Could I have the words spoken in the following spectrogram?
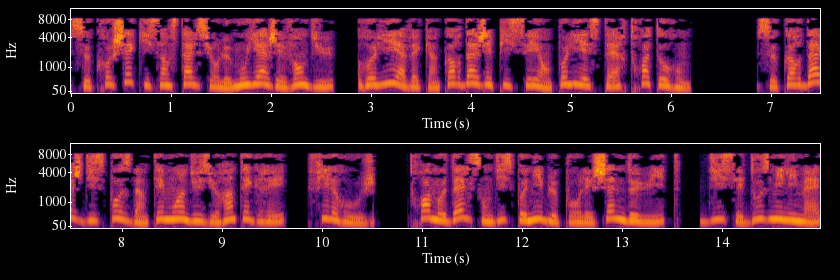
Ce crochet qui s'installe sur le mouillage est vendu, relié avec un cordage épicé en polyester 3 taurons. Ce cordage dispose d'un témoin d'usure intégré, fil rouge. Trois modèles sont disponibles pour les chaînes de 8, 10 et 12 mm,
